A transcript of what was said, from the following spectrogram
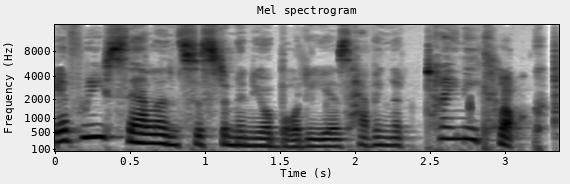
every cell and system in your body as having a tiny clock.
